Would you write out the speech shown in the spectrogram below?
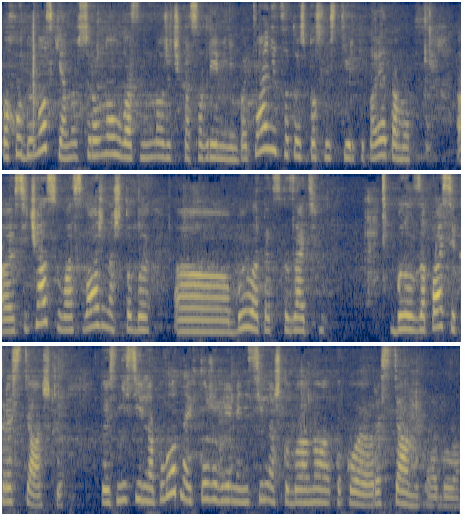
По ходу носки оно все равно у вас немножечко со временем потянется, то есть после стирки, поэтому сейчас у вас важно, чтобы а, было, так сказать, был запасик растяжки. То есть не сильно плотно и в то же время не сильно, чтобы оно такое растянутое было.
